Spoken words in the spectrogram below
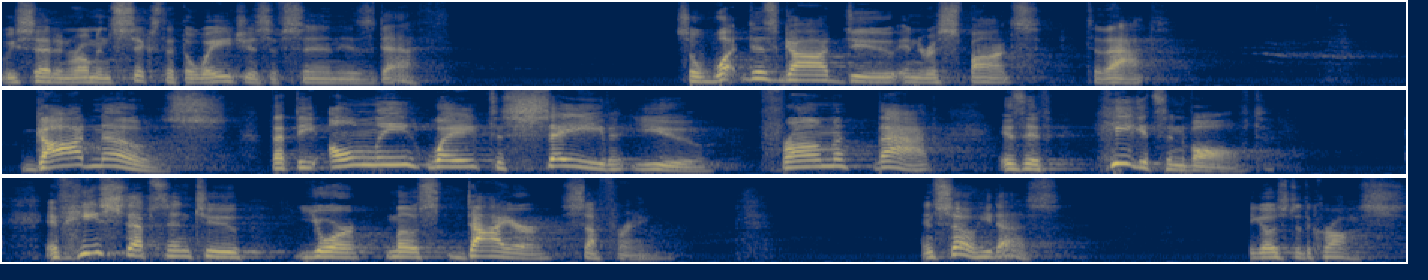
We said in Romans 6 that the wages of sin is death. So, what does God do in response to that? God knows that the only way to save you from that is if He gets involved. If He steps into your most dire suffering. And so He does. He goes to the cross.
